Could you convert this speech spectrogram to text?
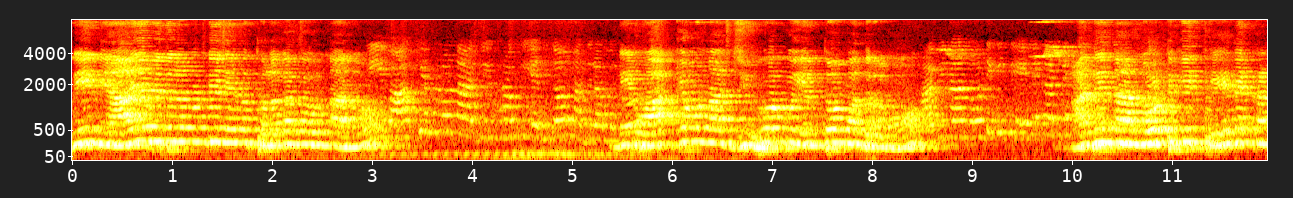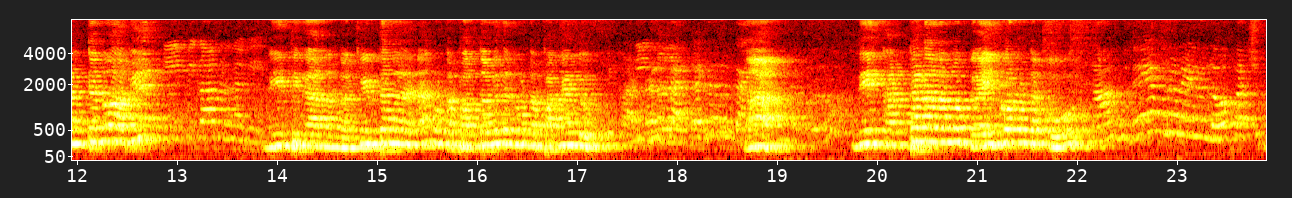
నీ న్యాయ విధుల నుండి నేను తొలగగా ఉన్నాను. నీ వాక్యము నా జిహ్వకు ఎంతో మధురము. అది నా నోటికి తేనె కంటెను అవి నీతిగా కీర్తనలైనా? నూట పంతొమ్మిది నూట పన్నెండు నీ కట్టడలను గైకొనుటకు నా హృదయమును నేను ఆ, లోపరుచుకున్నాను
